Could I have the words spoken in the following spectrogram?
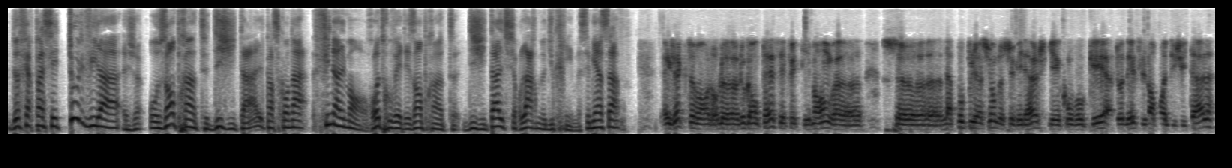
de faire passer tout le village aux empreintes digitales, parce qu'on a finalement retrouvé des empreintes digitales sur l'arme du crime. C'est bien ça? Exactement. Alors le, le Grand Est, effectivement, euh, ce- la population de ce village qui est convoquée à donner ses empreintes digitales,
